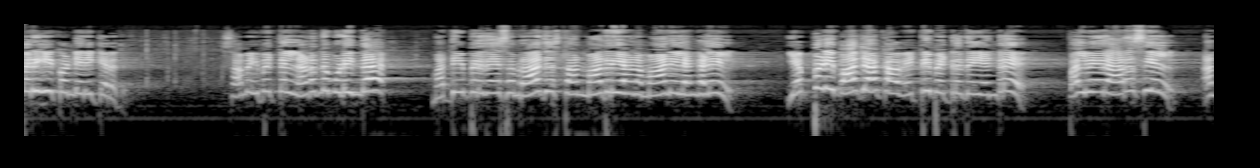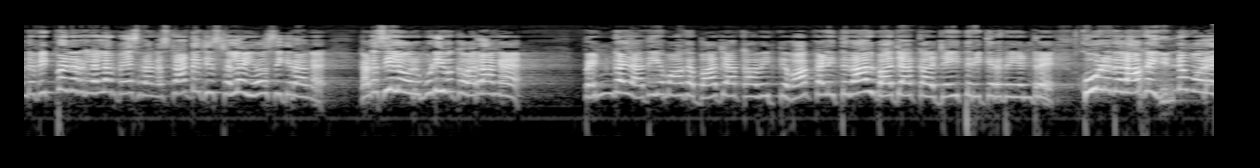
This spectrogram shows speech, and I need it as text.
பெருகி கொண்டிருக்கிறது. சமீபத்தில் நடந்து முடிந்த மத்திய பிரதேசம் ராஜஸ்தான் மாதிரியான மாநிலங்களில் எப்படி பாஜக வெற்றி பெற்றது என்று பல்வேறு அரசியல் அந்த விற்பனர்கள் எல்லாம் பேசுறாங்க ஸ்ட்ராட்டஜிஸ்ட் எல்லாம் யோசிக்கிறாங்க. கடைசியில் ஒரு முடிவுக்கு வர்றாங்க பெண்கள் அதிகமாக பாஜகவிற்கு வாக்களித்ததால் பாஜக ஜெயித்திருக்கிறது என்று கூடுதலாக இன்னும் ஒரு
